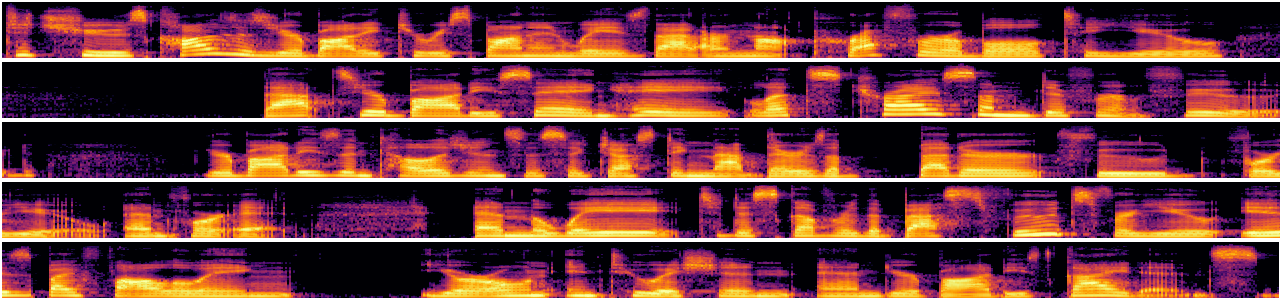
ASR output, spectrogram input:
to choose causes your body to respond in ways that are not preferable to you, that's your body saying, "Hey, let's try some different food." Your body's intelligence is suggesting that there's a better food for you and for it. And the way to discover the best foods for you is by following your own intuition and your body's guidance.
